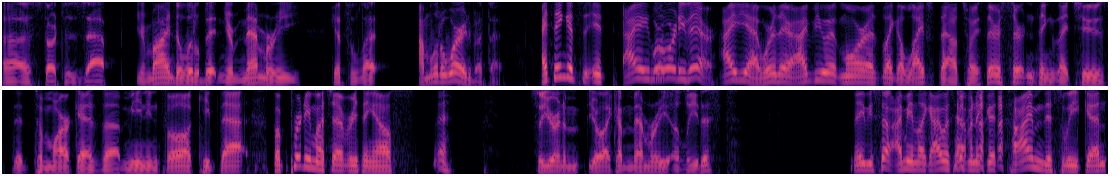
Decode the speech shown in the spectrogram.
uh, start to zap your mind a little bit, and your memory gets let. I'm a little worried about that. I think it's it. I We're already there. I yeah, we're there. I view it more as like a lifestyle choice. There are certain things I choose to, to mark as uh, meaningful. I'll keep that, but pretty much everything else, eh, So you're in a, you're like a memory elitist. maybe so. I mean, like I was having a good time this weekend.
